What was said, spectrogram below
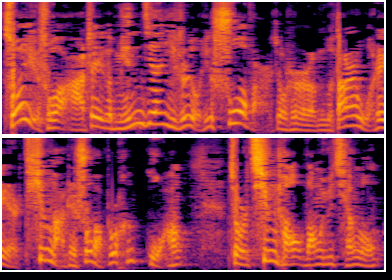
所以说啊，这个民间一直有一个说法，就是当然我这也是听啊，这说法不是很广，就是清朝亡于乾隆。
